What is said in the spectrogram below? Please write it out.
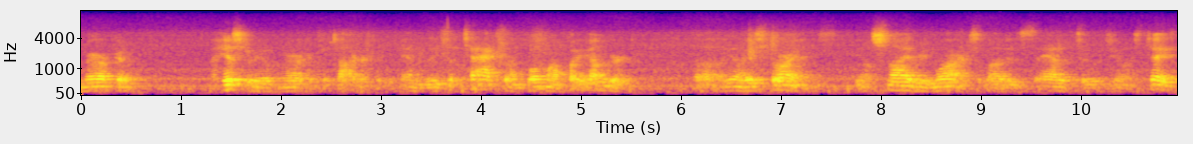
America, a history of American photography. And these attacks on Beaumont by younger, uh, you know, historians, you know, snide remarks about his attitudes, you know, his taste,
